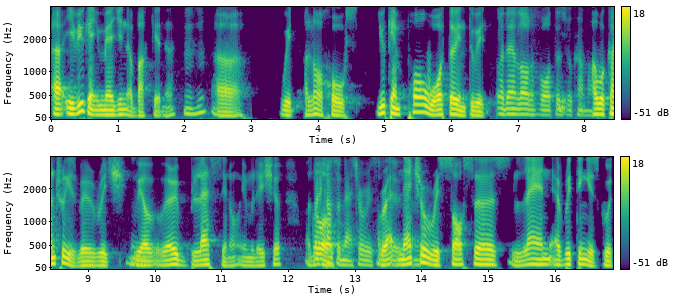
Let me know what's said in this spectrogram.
Uh, if you can imagine a bucket uh, mhm. uh, with a lot of holes, you can pour water into it But then a lot of waters will come out. our country is very rich. We Mm. are very blessed, you know, in Malaysia. A when it comes to natural resources. Mean, natural resources, land, everything is good.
